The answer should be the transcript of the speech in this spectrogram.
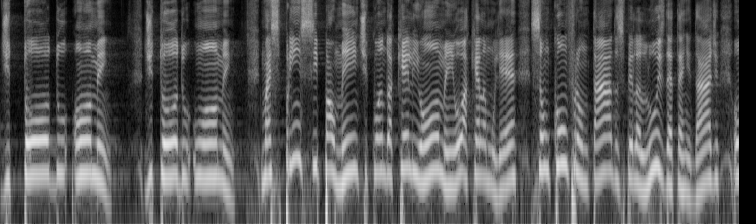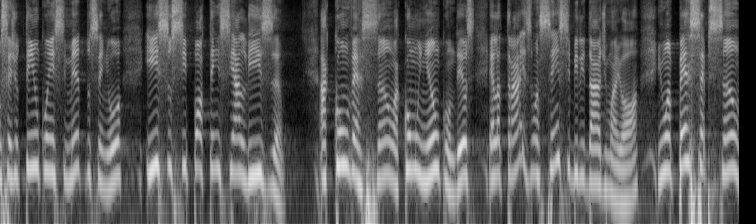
de todo homem, de todo um homem mas principalmente quando aquele homem ou aquela mulher são confrontados pela luz da eternidade, ou seja, têm o conhecimento do Senhor, isso se potencializa. A conversão, a comunhão com Deus, ela traz uma sensibilidade maior e uma percepção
